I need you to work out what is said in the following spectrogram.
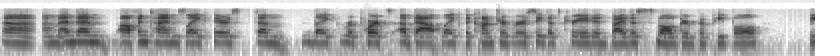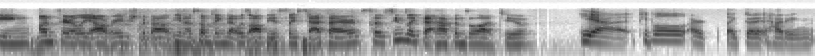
Um, and then oftentimes like there's some like reports about like the controversy that's created by this small group of people being unfairly outraged about, you know, something that was obviously satire. So it seems like that happens a lot too. Yeah, people are like good at having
